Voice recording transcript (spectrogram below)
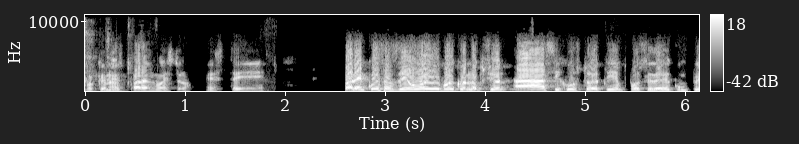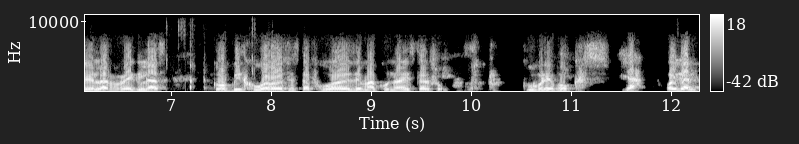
porque no es para el nuestro. Este, para encuestas de hoy voy con la opción A, si justo de tiempo se debe cumplir las reglas COVID jugadores, staff jugadores de vacunar y estar cubrebocas. Ya. Oigan,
